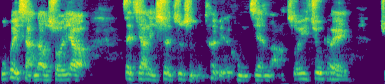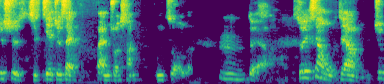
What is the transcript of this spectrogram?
不会想到说要在家里设置什么特别的空间嘛，所以就会。就是直接就在饭桌上工作了，嗯，对啊，所以像我这样就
